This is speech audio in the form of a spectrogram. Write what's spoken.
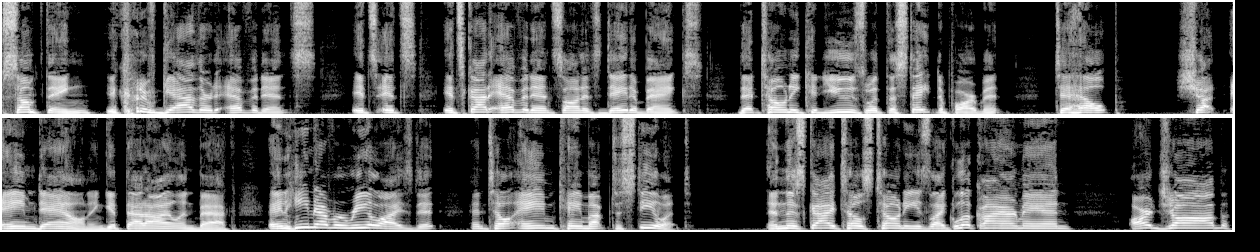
something. It could have gathered evidence. It's, it's, it's got evidence on its data banks that Tony could use with the State Department to help shut AIM down and get that island back. And he never realized it until AIM came up to steal it. And this guy tells Tony, he's like, look, Iron Man, our job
